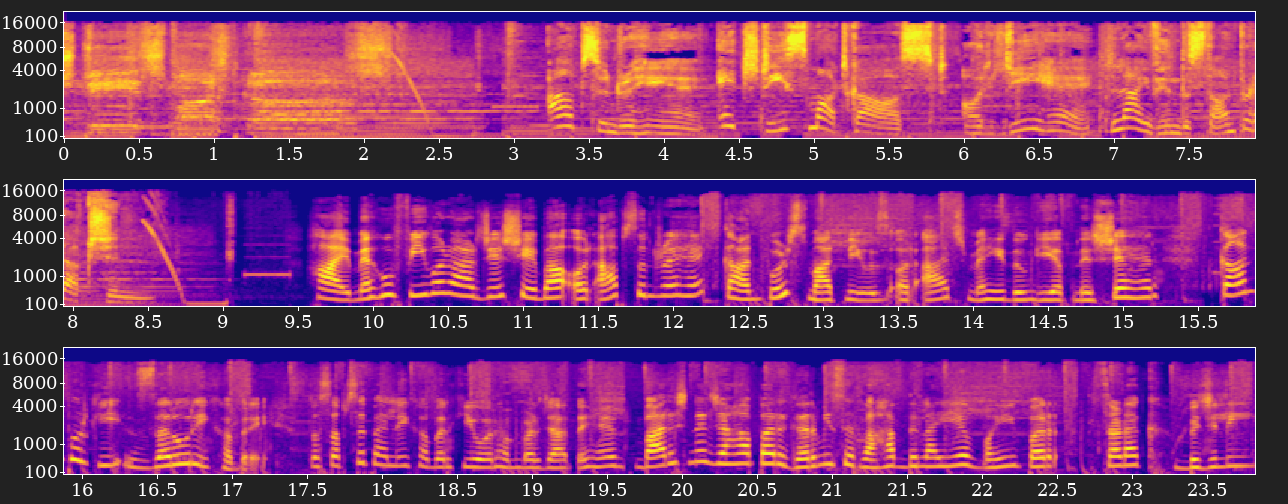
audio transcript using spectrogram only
HD कास्ट आप सुन रहे हैं एच डी स्मार्ट कास्ट और ये है लाइव हिंदुस्तान प्रोडक्शन हाय मैं हूँ फीवर आरजे शेबा और आप सुन रहे हैं कानपुर स्मार्ट न्यूज़ और आज मैं ही दूँगी अपने शहर कानपुर की ज़रूरी खबरें। तो सबसे पहली खबर की ओर हम बढ़ जाते हैं। बारिश ने जहाँ पर गर्मी से राहत दिलाई है वहीं पर सड़क बिजली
